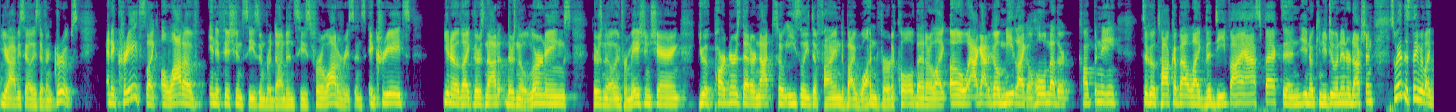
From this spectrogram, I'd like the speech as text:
you're obviously all these different groups and it creates like a lot of inefficiencies and redundancies for a lot of reasons. It creates you know like there's not there's no learnings there's no information sharing. You have partners that are not so easily defined by one vertical that are like oh i gotta go meet like a whole nother company to go talk about like the defi aspect and you know can you do an introduction? So we had this thing where like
